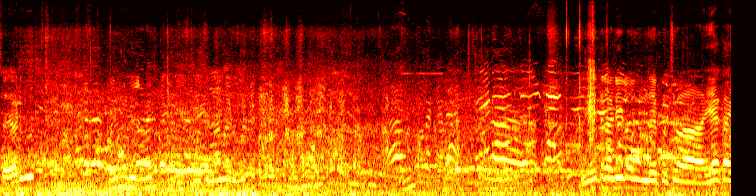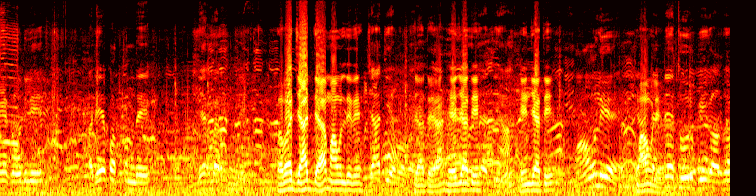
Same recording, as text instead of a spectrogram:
సరే అడుగు. నన్ను అడుగు. ఇదైతే రెడీలో ఉంది కొంచెం ఏక ఏక వదిలి అదే కొత్త ఉంది బాబా జాతి మామూలుది ఇది? జాతీయ బాబా. జాతి ఏ జాతి? ఏం జాతి? మామూలే. అంటే తూర్పు కాదు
